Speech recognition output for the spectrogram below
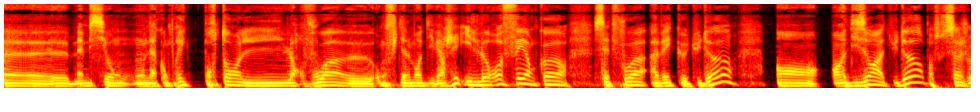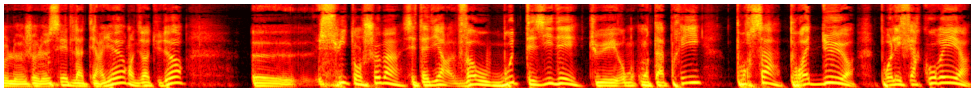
Euh, même si on, on a compris que pourtant leurs voix euh, ont finalement divergé, il le refait encore cette fois avec euh, Tudor en, en disant à Tudor, parce que ça je le, je le sais de l'intérieur, en disant à Tudor, euh, suis ton chemin, c'est-à-dire va au bout de tes idées. Tu es, on, on t'a pris pour ça, pour être dur, pour les faire courir.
